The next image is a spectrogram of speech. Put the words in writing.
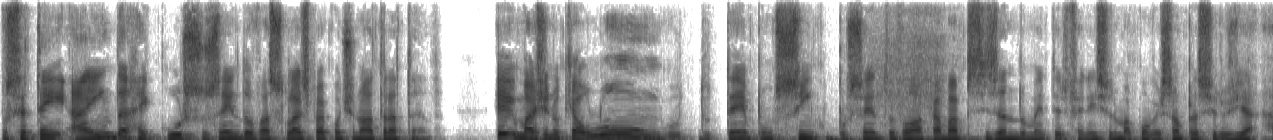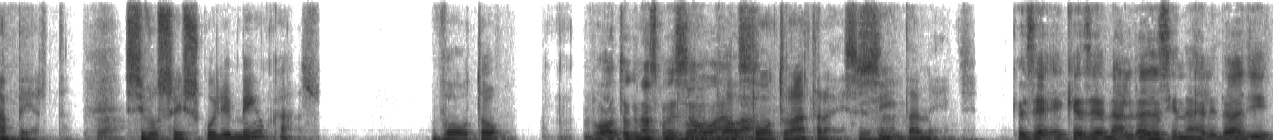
você tem ainda recursos endovasculares para continuar tratando. Eu imagino que ao longo do tempo, uns 5% vão acabar precisando de uma interferência, de uma conversão para cirurgia aberta. Tá. Se você escolher bem o caso. Volta ao, Volta ao que nós começamos Volta lá. ponto lá atrás. Sim. Exatamente. Quer dizer, é- quer dizer, na realidade, assim, na realidade,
